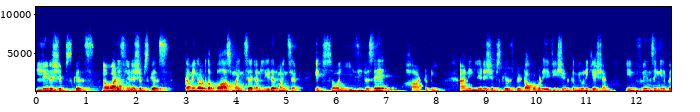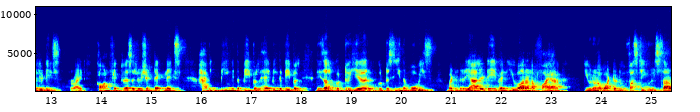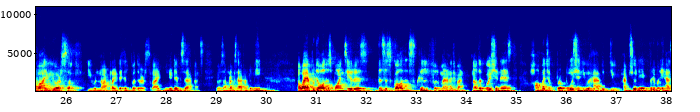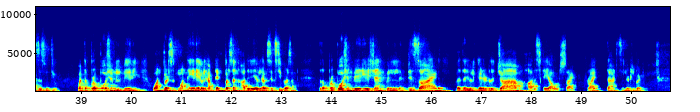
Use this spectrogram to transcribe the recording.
Leadership skills. Now, what is leadership skills? coming out of the boss mindset and leader mindset. It's so easy to say, hard to do. And in leadership skills, we talk about efficient communication, influencing abilities, right? Conflict resolution techniques, having being with the people, helping the people. These are good to hear, good to see in the movies. But in reality, when you are on a fire, you don't know what to do. First, you will survive yourself. You will not try to help others, right? Many times it happens. It will sometimes happen to me. Now, why I put all these points here is this is called skillful management. Now, the question is how much of proportion you have with you. I'm sure everybody has this with you, but the proportion will vary. One person, one area will have 10%, other area will have 60%. So the proportion variation will decide whether you will get into the job or stay outside, right? That's a little bit.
